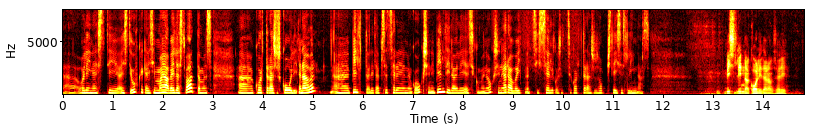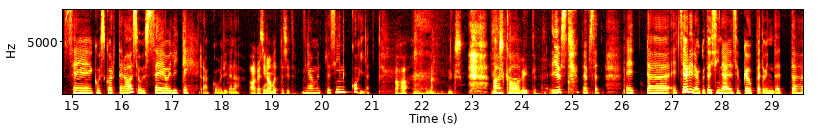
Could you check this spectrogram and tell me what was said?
äh, olin hästi, hästi uhke, käisin maja väljast vaatamas äh,, korter asus Kooli tänaval äh,, pilt oli täpselt selline, nagu oksjoni pildil oli ja siis, kui ma olin oksjoni ära võitnud, siis selgus, et see korter asus hoopis teises linnas. mis linna Kooli tänav see oli? See, kus korter asus, see oli Kehra kooli tänav. aga sina mõtlesid? mina mõtlesin Kohilat. ahah üks, üks aga, ka kõik, et. just, täpselt. et, äh, et see oli nagu tõsine niisugune õppetund, et, äh,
